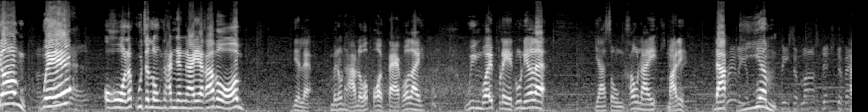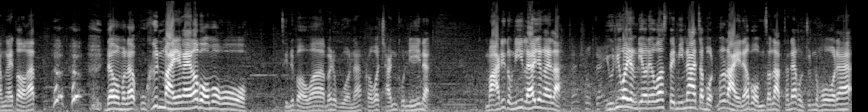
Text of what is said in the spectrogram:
ยองเวโอ้โหแล้วกูจะลงทันยังไงอะครับผมเนี่ยแหละไม่ต้องถามหรอกว่าปอดแตกเพราะอะไร วิ่งไว้เปรตพวกนี้แหละ อย่าส่งเข้าในมาดิดักเยี่ยมทำไงต่อครับ เดินมาแล้วกูขึ้นใหม่ยังไงครับผมโอ้โหถึงได้บอกว่าไม่ต้องห่วงนะ เพราะว่าฉันคนนี้เนี่ยมาที่ตรงนี้แล้วยังไงล่ะ อยู่ที่ว่าอย่างเดียวเลยว่าสเตมิน่าจะหมดเมื่อไหร่นะผมสำหรับทางด้านของจุนโฮนะฮะ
